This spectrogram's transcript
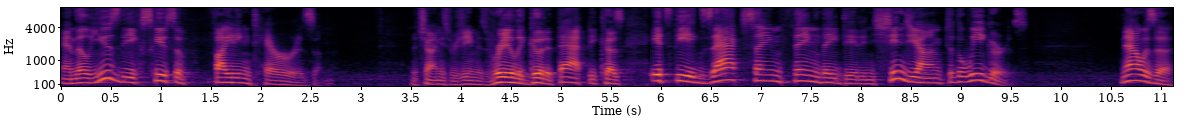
and they'll use the excuse of fighting terrorism. The Chinese regime is really good at that because it's the exact same thing they did in Xinjiang to the Uyghurs. Now is a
